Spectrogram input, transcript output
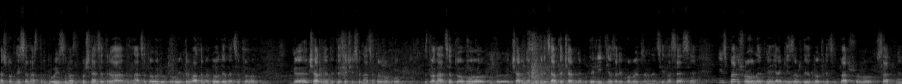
Наступний семестр, другий семестр почнеться 13 лютого і триватиме до 11 е, червня 2017 року. З 12 е, червня по 30 червня буде літня залікова екзаменаційна сесія. І з 1 липня, як і завжди, до 31 серпня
